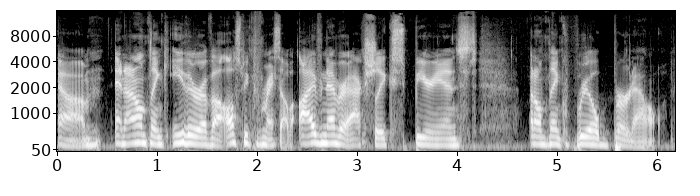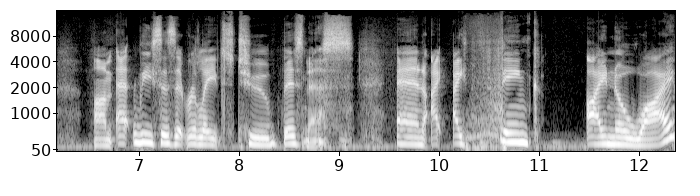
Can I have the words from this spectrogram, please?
Um, and I don't think either of us, I'll speak for myself, I've never actually experienced, I don't think, real burnout, um, at least as it relates to business. And I, I think I know why,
